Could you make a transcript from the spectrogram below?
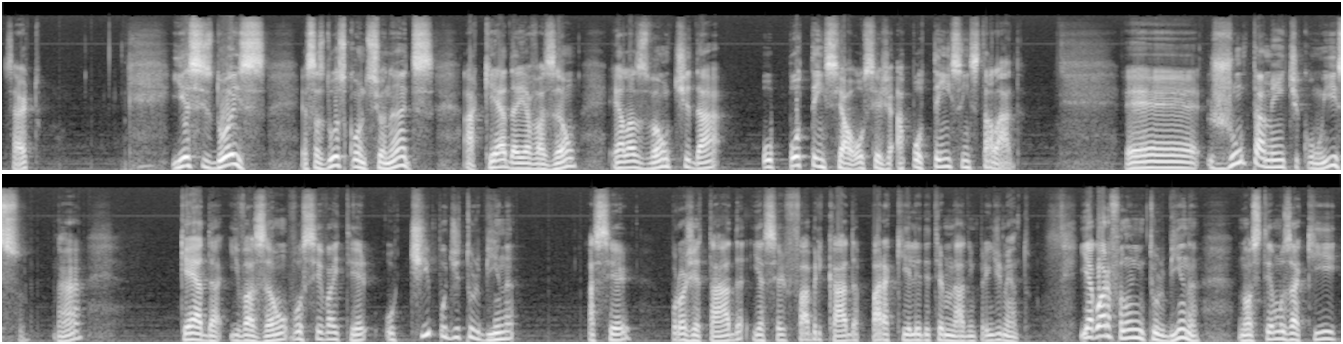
certo? E esses dois, essas duas condicionantes, a queda e a vazão, elas vão te dar o potencial, ou seja, a potência instalada. É, juntamente com isso, né, queda e vazão, você vai ter o tipo de turbina a ser projetada e a ser fabricada para aquele determinado empreendimento. E agora falando em turbina, nós temos aqui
